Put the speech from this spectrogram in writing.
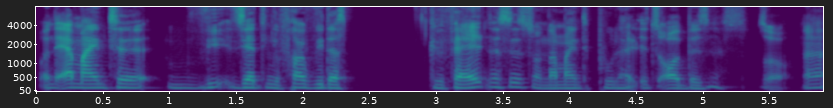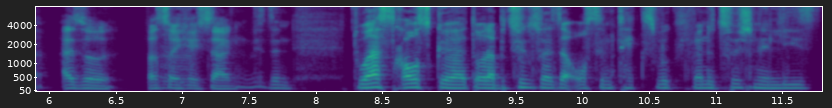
und er meinte, wie, sie hat ihn gefragt, wie das Verhältnis ist und dann meinte Pool halt, it's all business. So, ne? Also, was soll ich Mhm. euch sagen? Wir sind, du hast rausgehört oder beziehungsweise aus dem Text wirklich, wenn du zwischen den liest,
